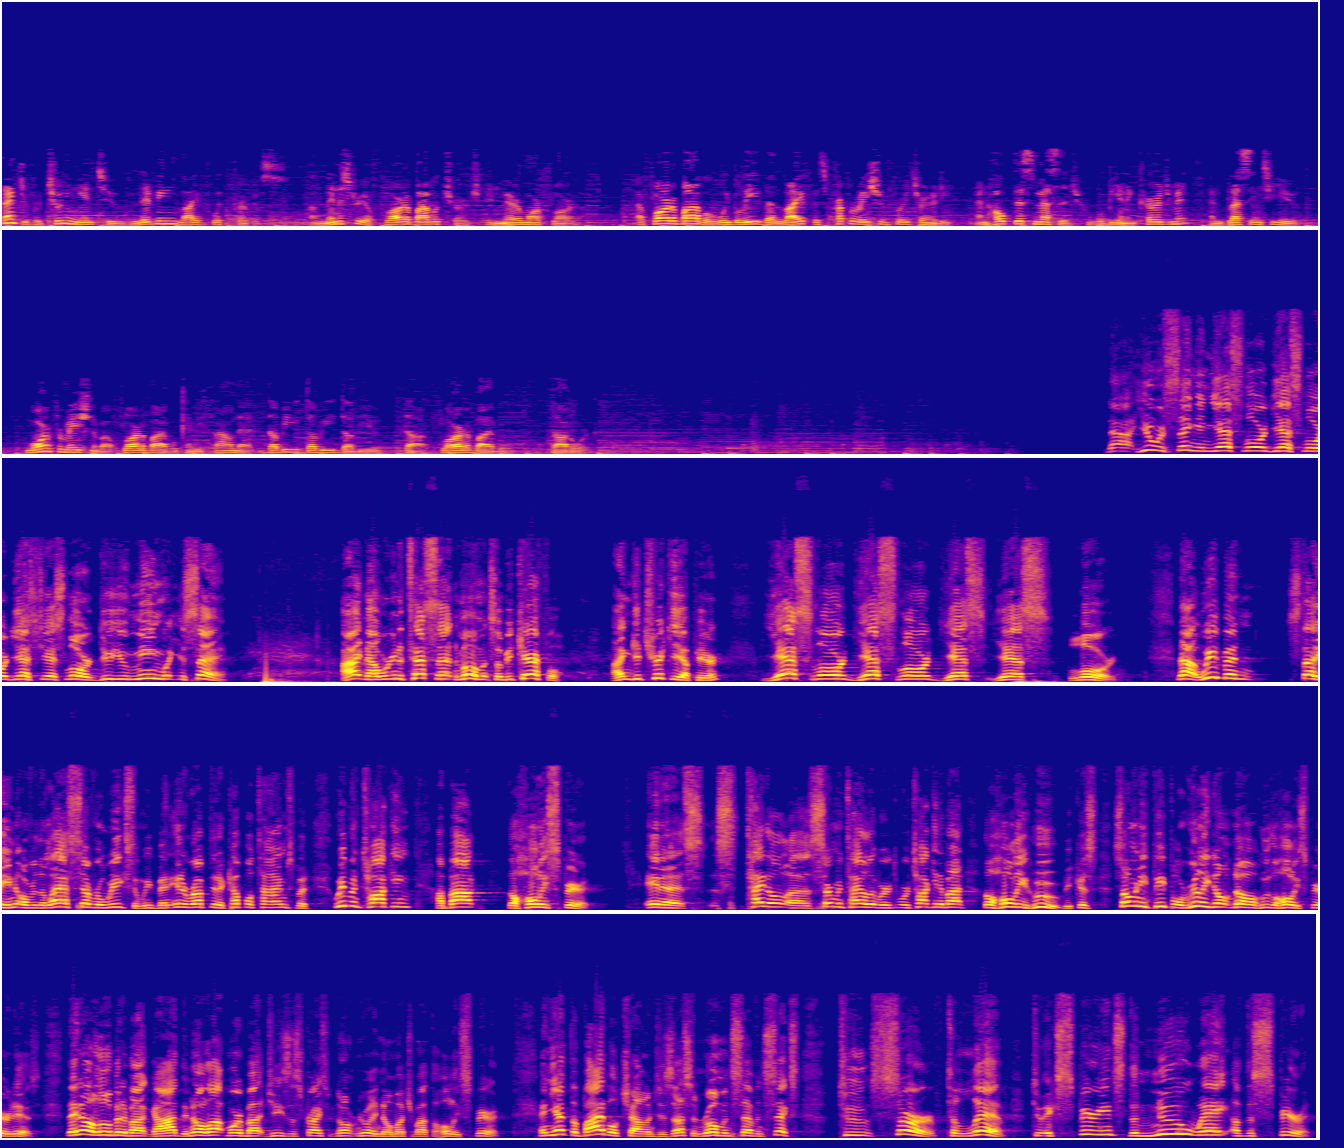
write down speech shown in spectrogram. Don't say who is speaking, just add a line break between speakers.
Thank you for tuning in to Living Life with Purpose, a ministry of Florida Bible Church in Miramar, Florida. At Florida Bible, we believe that life is preparation for eternity and hope this message will be an encouragement and blessing to you. More information about Florida Bible can be found at www.floridabible.org.
Now, you were singing, Yes, Lord, yes, Lord, yes, yes, Lord. Do you mean what you're saying? All right, now we're going to test that in a moment, so be careful. I can get tricky up here. Yes, Lord, yes, Lord, yes, yes, Lord. Now, we've been studying over the last several weeks, and we've been interrupted a couple times, but we've been talking about the Holy Spirit in a title, a sermon title that we're, we're talking about the Holy Who, because so many people really don't know who the Holy Spirit is. They know a little bit about God, they know a lot more about Jesus Christ, but don't really know much about the Holy Spirit. And yet the Bible challenges us in Romans 7 6 to serve, to live, to experience the new way of the Spirit.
